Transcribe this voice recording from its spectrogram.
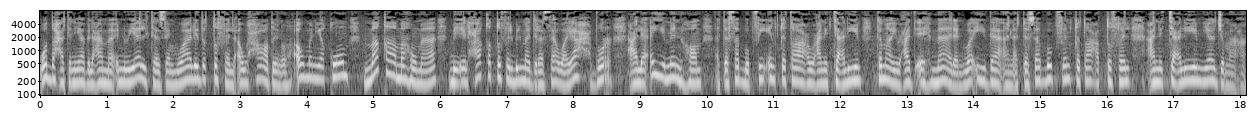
وضحت النيابة العامة أنه يلتزم والد الطفل أو حاضنه أو من يقوم مقامهما بإلحاق الطفل بالمدرسة ويحظر على أي منهم التسبب في انقطاعه عن التعليم كما يعد إهمالا وإيذاء التسبب في انقطاع الطفل عن التعليم يا جماعة.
